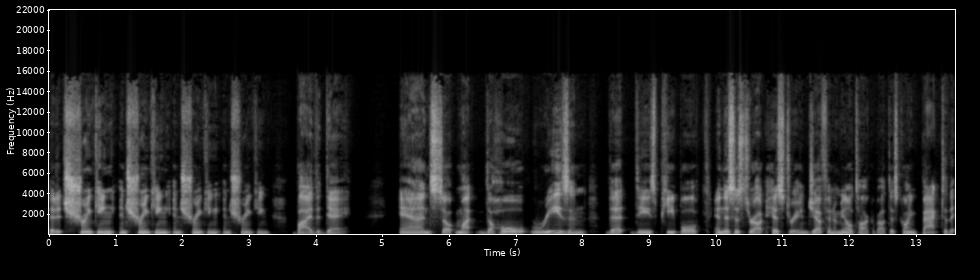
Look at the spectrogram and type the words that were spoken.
that it's shrinking and shrinking and shrinking and shrinking by the day. And so my the whole reason that these people and this is throughout history and Jeff and Emil talk about this going back to the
